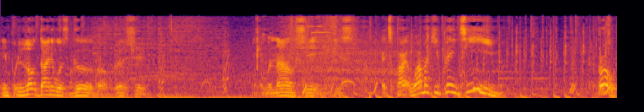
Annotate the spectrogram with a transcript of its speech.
In, in lockdown, it was good, bro. Real shit. But now, shit, just expired. Why am I keep playing team? Bro.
